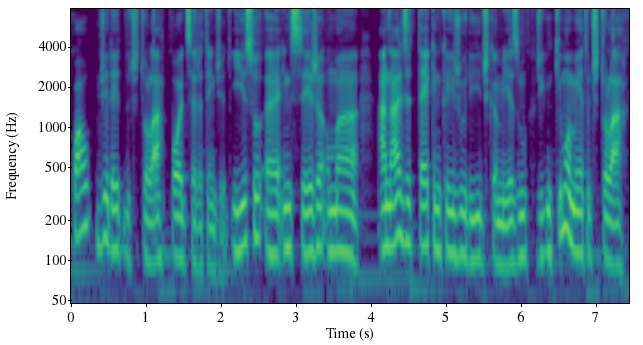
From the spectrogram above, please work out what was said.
qual direito do titular pode ser atendido. E isso é, enseja uma análise técnica e jurídica mesmo de em que momento o titular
